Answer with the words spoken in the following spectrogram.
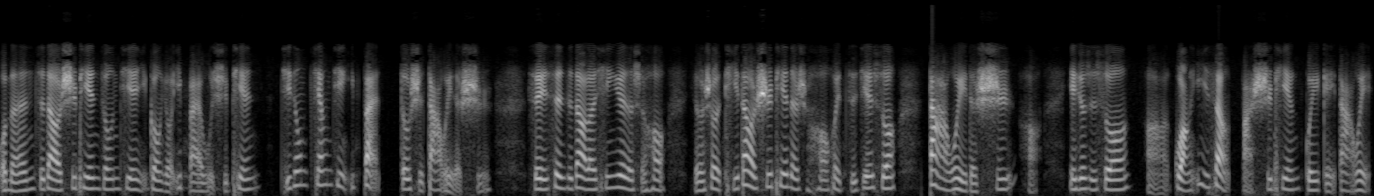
我们知道诗篇中间一共有一百五十篇，其中将近一半都是大卫的诗。所以，甚至到了新约的时候，有的时候提到诗篇的时候，会直接说大卫的诗。哈，也就是说啊，广义上把诗篇归给大卫。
